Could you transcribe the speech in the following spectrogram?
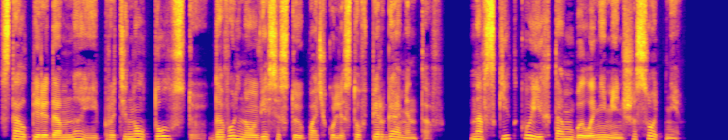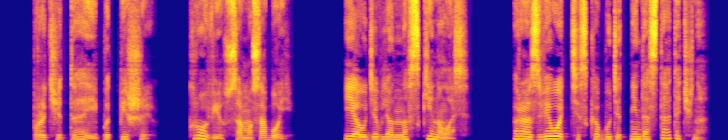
Встал передо мной и протянул толстую, довольно увесистую пачку листов пергаментов, Навскидку их там было не меньше сотни. Прочитай и подпиши. Кровью, само собой. Я удивленно вскинулась. Разве оттиска будет недостаточно?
